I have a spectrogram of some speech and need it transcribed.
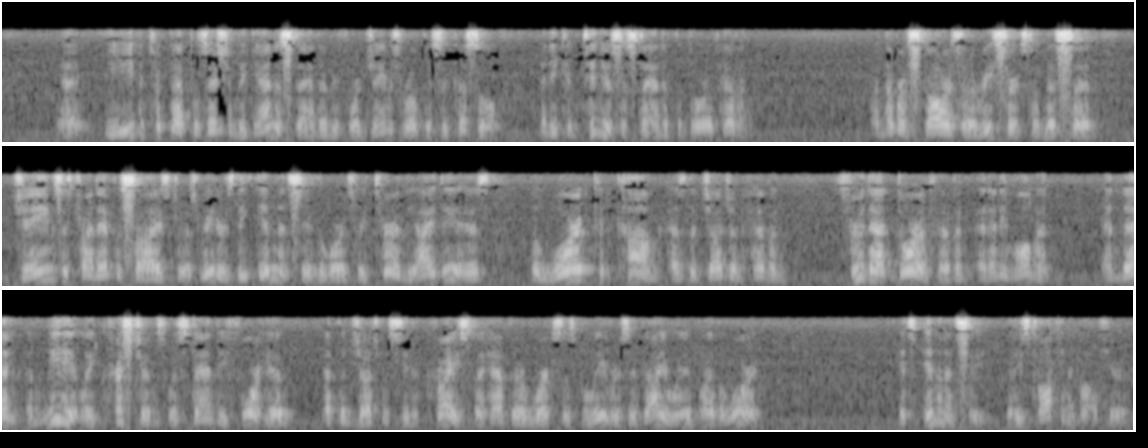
Uh, he even took that position, began to stand there before James wrote this epistle, and he continues to stand at the door of heaven. A number of scholars that have researched on this said James is trying to emphasize to his readers the imminency of the Lord's return. The idea is the Lord could come as the judge of heaven through that door of heaven at any moment, and then immediately Christians would stand before him at the judgment seat of Christ to have their works as believers evaluated by the Lord. It's imminency that he's talking about here.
